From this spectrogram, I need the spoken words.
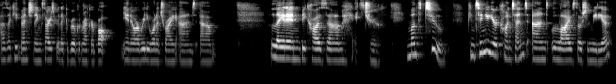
As I keep mentioning, sorry to be like a broken record, but you know I really want to try and. Um, lay it in because um, it's true. Month two, Continue your content and live social media.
